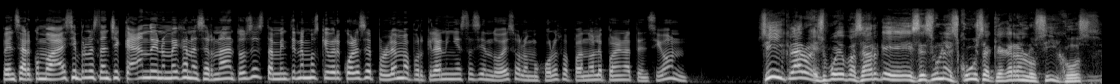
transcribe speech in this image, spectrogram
pensar como, ay, siempre me están checando y no me dejan hacer nada. Entonces también tenemos que ver cuál es el problema, porque la niña está haciendo eso. A lo mejor los papás no le ponen atención. Sí, claro, eso puede pasar, que esa es una excusa que agarran los hijos,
